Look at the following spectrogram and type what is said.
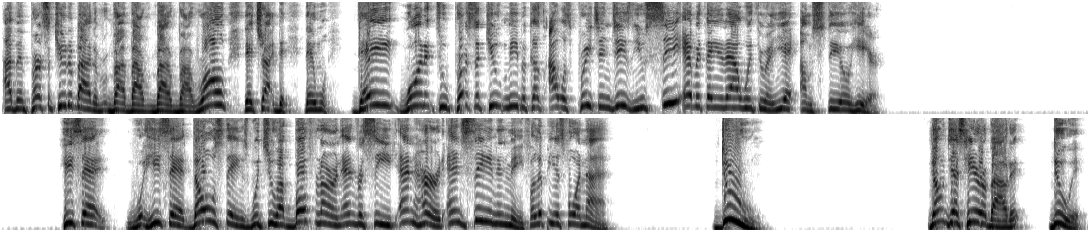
I've been persecuted by the by by by, by Rome. They tried they, they they wanted to persecute me because I was preaching Jesus. You see everything that I went through, and yet I'm still here. He said, he said, those things which you have both learned and received and heard and seen in me, Philippians 4 9, do. Don't just hear about it, do it.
